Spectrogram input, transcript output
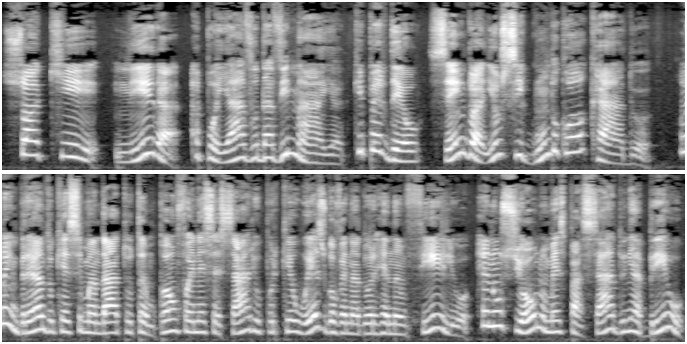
Só que Lira apoiava o Davi Maia, que perdeu, sendo aí o segundo colocado. Lembrando que esse mandato tampão foi necessário porque o ex-governador Renan Filho renunciou no mês passado, em abril,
